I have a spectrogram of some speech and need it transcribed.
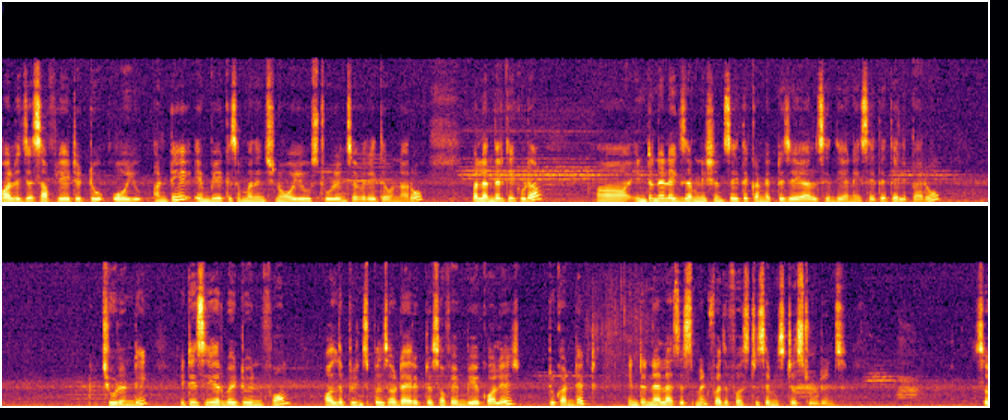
colleges affiliated to OU. అంటే ఎంబీఏకి సంబంధించిన ఓయూ స్టూడెంట్స్ ఎవరైతే ఉన్నారో వాళ్ళందరికీ కూడా ఇంటర్నల్ ఎగ్జామినేషన్స్ అయితే కండక్ట్ చేయాల్సింది అనేసి అయితే తెలిపారు. చూడండి it is hereby to inform. All the principals or directors of MBA college to conduct internal assessment for the first semester students so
